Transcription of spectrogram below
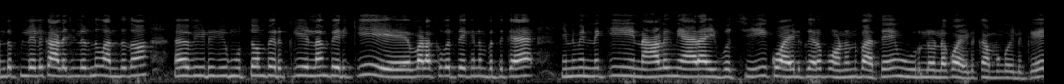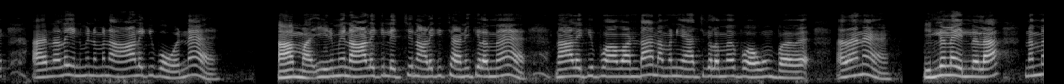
இந்த பிள்ளைகள் காலேஜ்ல இருந்து வந்ததும் வீடு முத்தம் பெருக்கி எல்லாம் பெருக்கி வழக்கு பத்தேக்கணும் பத்துக்க இனிமே இன்னைக்கு நாலு நேரம் ஆகி போச்சு கோயிலுக்கு வேற போகணும்னு பார்த்தேன். ஊரில் உள்ள கோயிலுக்கு அம்மன் கோயிலுக்கு. அதனால இனிமேல் நம்ம நாளைக்கு போவோம். என்ன? இனிமேல் நாளைக்கு லட்சம் நாளைக்கு சனிக்கிழமை. நாளைக்கு போவாண்டா நம்ம ஞாயிற்றுக்கிழமை போவோம் போவேன் அதானே? இல்லைல இல்லல. நம்ம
